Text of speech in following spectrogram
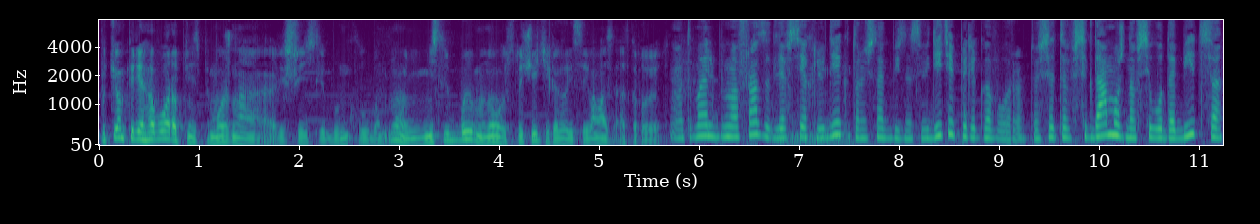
путем переговоров, в принципе, можно решить с любым клубом. Ну, не с любым, но стучите, как говорится, и вам откроют. Ну, это моя любимая фраза для всех людей, которые начинают бизнес. Ведите переговоры. То есть это всегда можно всего добиться,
